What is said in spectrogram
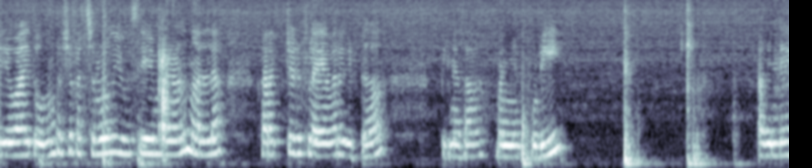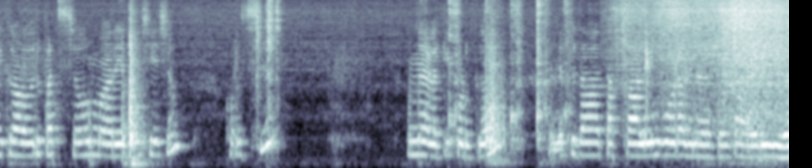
എരിവായി തോന്നും. പക്ഷെ പച്ചമുളക് യൂസ് ചെയ്യുമ്പോഴാണ് നല്ല കറക്റ്റ് ഒരു ഫ്ലേവർ കിട്ടുക. പിന്നെ അതാ മഞ്ഞൾപ്പൊടി. അതിന്റെയൊക്കെ ആ ഒരു പച്ചവും മാറിയതിന് ശേഷം കുറച്ച് ഒന്ന് ഇളക്കി കൊടുക്കുക. എന്നിട്ട് ഇതാ തക്കാളിയും കൂടെ അതിനകത്തോട്ട് ആഡ് ചെയ്യുക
